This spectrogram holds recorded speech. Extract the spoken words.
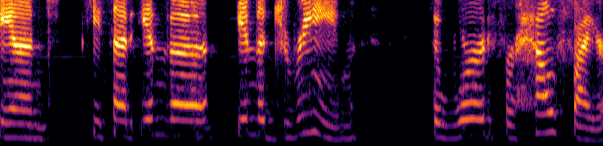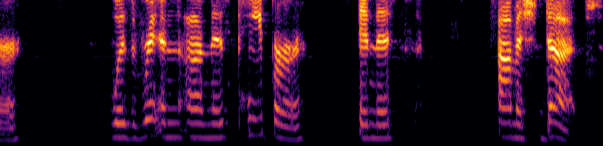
and he said in the in the dream, the word for hellfire was written on this paper in this Amish Dutch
